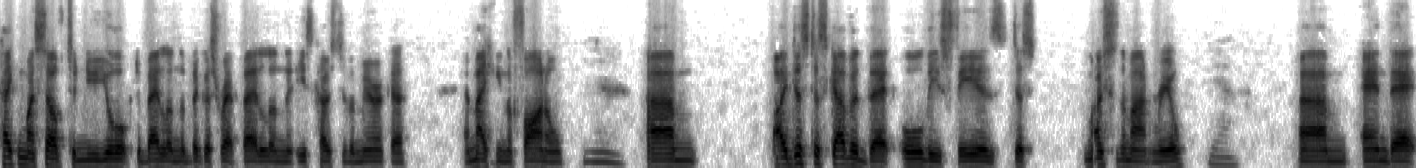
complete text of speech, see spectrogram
taking myself to New York to battle in the biggest rap battle on the East Coast of America and making the final, Mm. um, I just discovered that all these fears, just most of them aren't real, Yeah. Um, and that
